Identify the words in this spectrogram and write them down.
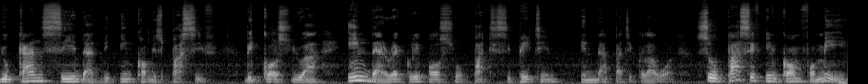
you can't say that the income is passive because you are indirectly also participating in that particular world. So passive income for me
